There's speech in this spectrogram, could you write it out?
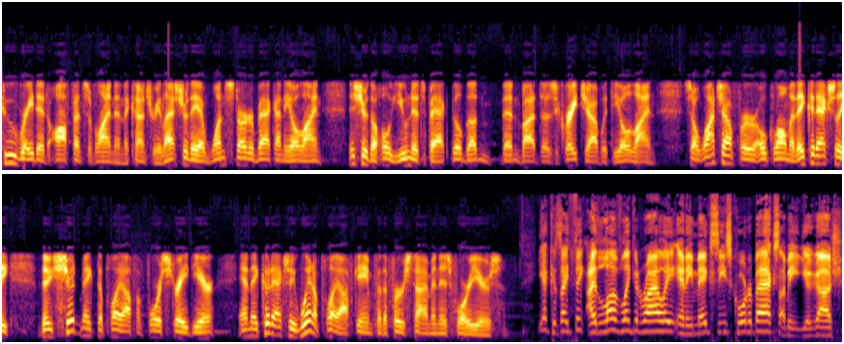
two rated offensive line in the country. Last year they had one starter back on the O line. This year the whole unit's back. Bill Bedenbaugh does a great job with the O line. So watch out for Oklahoma. They could actually, they should make the playoff a fourth straight year and they could actually win a playoff game for the first time in his four years. Yeah, because I think I love Lincoln Riley, and he makes these quarterbacks. I mean, you gosh,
